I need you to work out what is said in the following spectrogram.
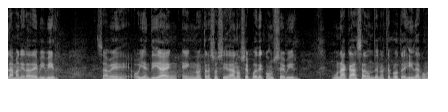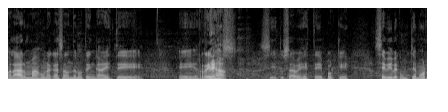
la manera de vivir. ¿Sabes? Hoy en día en, en nuestra sociedad no se puede concebir una casa donde no esté protegida con alarmas, una casa donde no tenga este eh, rejas. Sí, tú sabes, este, porque se vive con temor.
